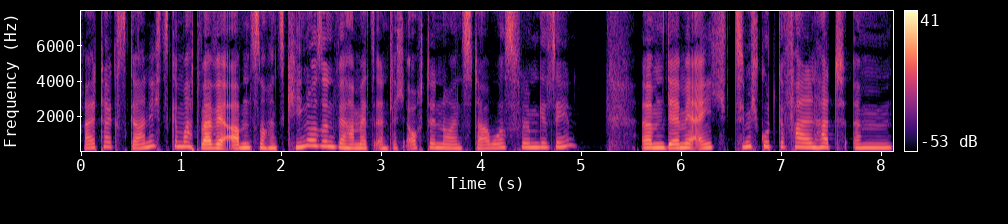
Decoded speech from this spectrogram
freitags gar nichts gemacht, weil wir abends noch ins Kino sind. Wir haben jetzt endlich auch den neuen Star Wars-Film gesehen, ähm, der mir eigentlich ziemlich gut gefallen hat, ähm,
